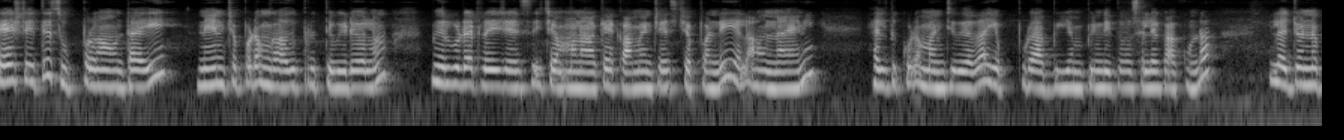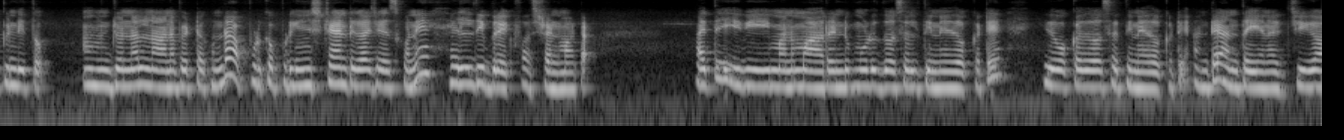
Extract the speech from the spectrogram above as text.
టేస్ట్ అయితే సూపర్గా ఉంటాయి. నేను చెప్పడం కాదు ప్రతి వీడియోలో. మీరు కూడా ట్రై చేసి చెప్ప నాకే కామెంట్ చేసి చెప్పండి ఎలా ఉన్నాయని. హెల్త్కి కూడా మంచిది కదా. ఎప్పుడు ఆ బియ్యం పిండి దోశలే కాకుండా ఇలా జొన్న పిండితో జొన్నలు నానబెట్టకుండా అప్పటికప్పుడు ఇన్స్టెంట్గా చేసుకుని హెల్దీ బ్రేక్ఫాస్ట్ అనమాట అయితే ఇవి మనం ఆ రెండు మూడు దోశలు తినేది ఒక్కటే ఇది ఒక దోశ తినేది ఒకటే అంటే అంత ఎనర్జీగా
